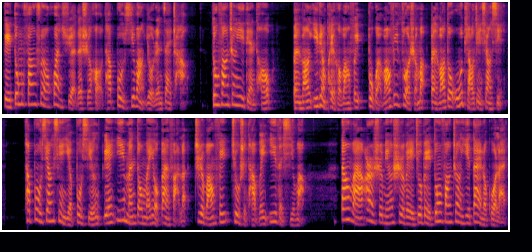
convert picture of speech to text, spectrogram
给东方顺换血的时候，他不希望有人在场。东方正义点头，本王一定配合王妃，不管王妃做什么，本王都无条件相信。他不相信也不行，连一门都没有办法了。治王妃就是他唯一的希望。当晚，二十名侍卫就被东方正义带了过来，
